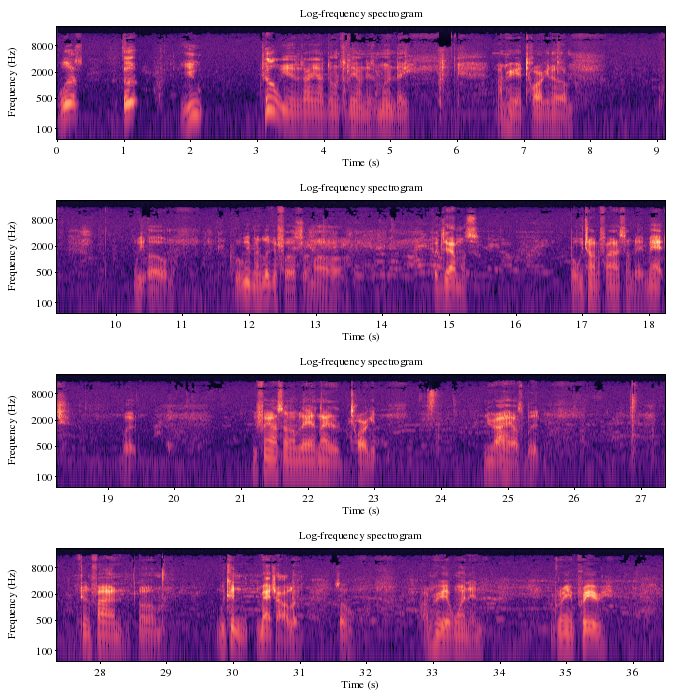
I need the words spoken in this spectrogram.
What's up, you Tubians? How y'all doing today on this Monday? I'm here at Target. Um, we um, we've been looking for some uh pajamas, but we're trying to find some that match. But we found some last night at Target near our house, but couldn't find um we couldn't match all them. So I'm here at one in Grand Prairie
